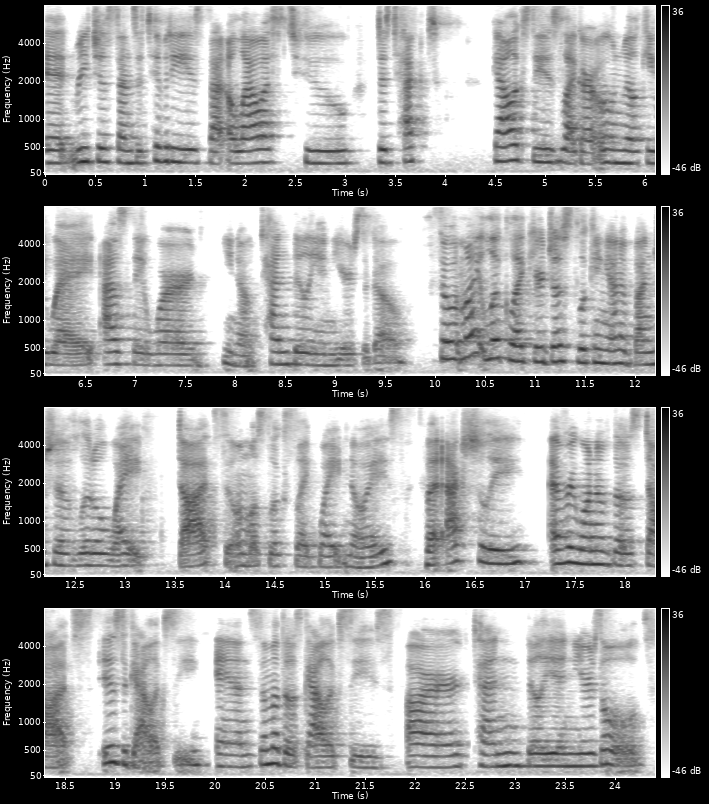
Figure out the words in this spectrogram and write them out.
It reaches sensitivities that allow us to detect galaxies like our own Milky Way as they were, you know, 10 billion years ago. So it might look like you're just looking at a bunch of little white dots. It almost looks like white noise. But actually, every one of those dots is a galaxy. And some of those galaxies are 10 billion years old.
